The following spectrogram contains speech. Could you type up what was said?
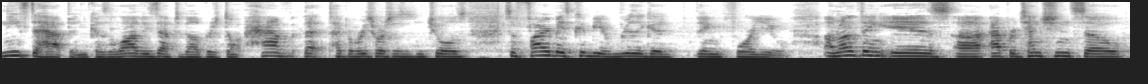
needs to happen because a lot of these app developers don't have that type of resources and tools. So Firebase could be a really good thing for you. Another thing is uh, app retention. So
